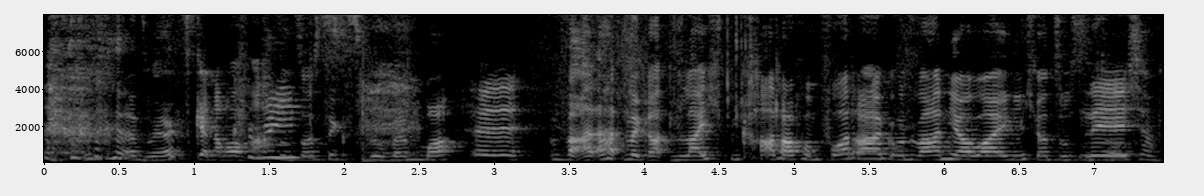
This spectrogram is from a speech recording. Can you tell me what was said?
also jetzt genau am Creeps. 28. November. Äh, War, hatten wir gerade einen leichten Kater vom Vortag und waren ja aber eigentlich ganz lustig. nee, drauf. ich habe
